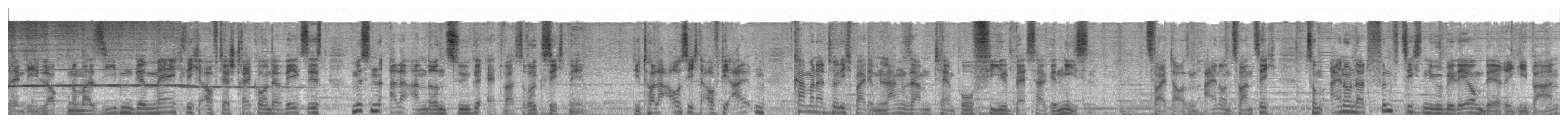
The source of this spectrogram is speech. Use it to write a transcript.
Wenn die Lok Nummer 7 gemächlich auf der Strecke unterwegs ist, müssen alle anderen Züge etwas Rücksicht nehmen. Die tolle Aussicht auf die Alpen kann man natürlich bei dem langsamen Tempo viel besser genießen. 2021, zum 150. Jubiläum der Rigibahn,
